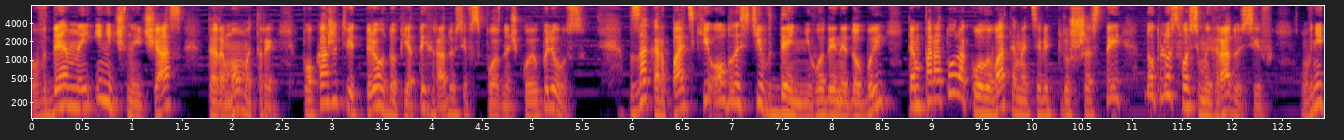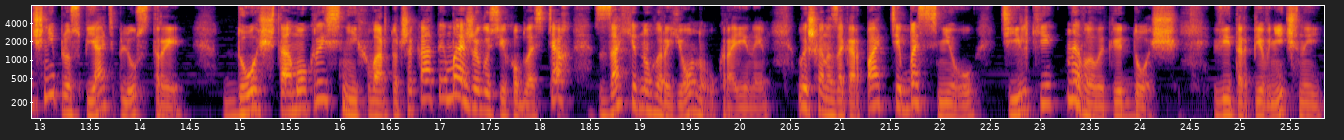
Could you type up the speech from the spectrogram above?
в денний і нічний час термометри покажуть від 3 до 5 градусів з позначкою плюс. В Закарпатській області в денні години доби температура коливатиметься від плюс 6 до плюс 8 градусів, в нічні плюс 5 плюс 3. Дощ та мокрий сніг варто чекати майже в усіх областях західного регіону України. Лише на Закарпатті без снігу, тільки невеликий дощ. Вітер північний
